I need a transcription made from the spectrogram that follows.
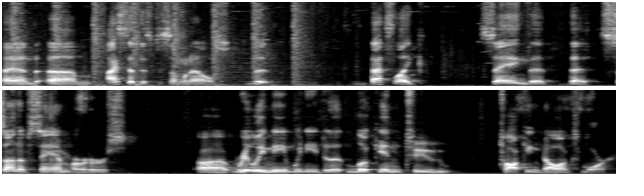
And um, I said this to someone else. That that's like saying that that Son of Sam murders uh, really mean we need to look into talking dogs more.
